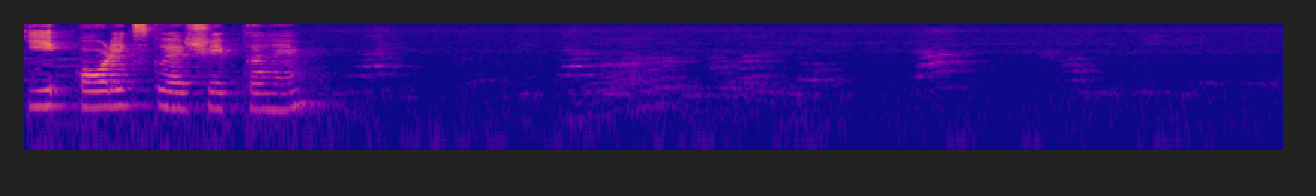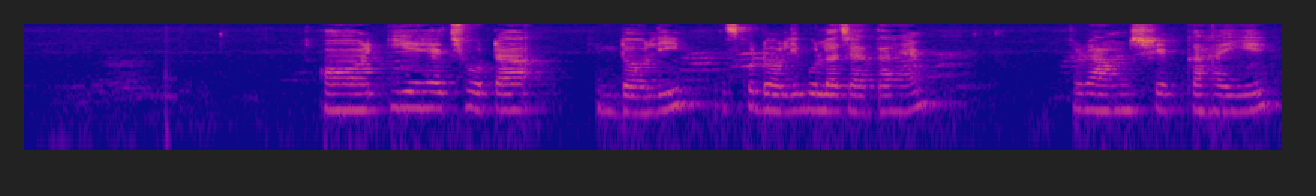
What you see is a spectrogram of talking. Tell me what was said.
ये और एक स्क्वायर शेप का है। और ये है छोटा डॉली, इसको डॉली बोला जाता है। राउंड शेप का है ये।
